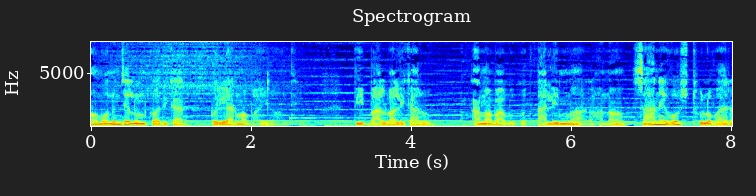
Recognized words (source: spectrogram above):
नमनुन्जेल उनको अधिकार परिवारमा भइरहन्थ्यो। ती बालबालिकाहरू आमा बाबुको तालिममा रहन सानै होस् ठुलो भएर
